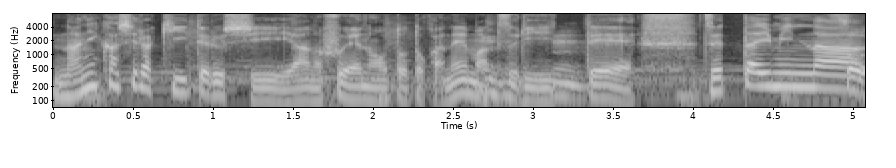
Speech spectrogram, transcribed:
何かしら聞いてるしあの笛の音とかね祭り行って、絶対みんな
